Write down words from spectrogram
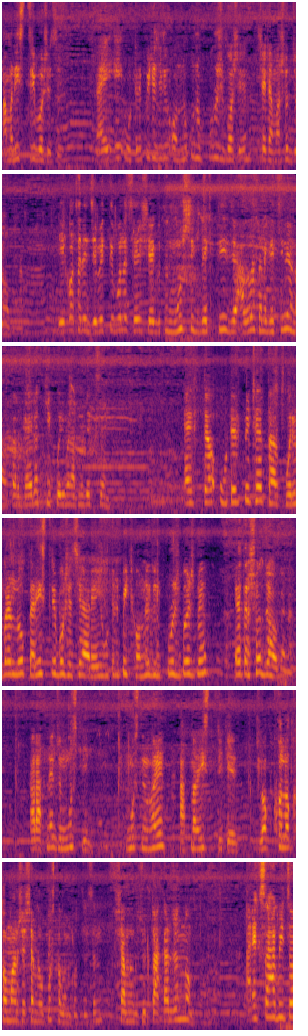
আমার স্ত্রী বসেছে। তাই এই উটের পিঠে যদি অন্য কোনো পুরুষ বসে, সেটা আমার সহ্য হবে না। এই কথাটি যে ব্যক্তি বলেছে, সে একজন মুশরিক ব্যক্তি যে আল্লাহ তালাকে চিনে না, তার গায়রত কি পরিমাণ আপনি দেখছেন? একটা উটের পিঠে তার পরিবারের লোক, তার স্ত্রী বসেছে, আর এই উটের পিঠে অন্য একজন পুরুষ বসবে, এটা তার সহ্য হবে না। আর আপনি একজন মুসলিম মুসলিম হয়ে আপনার স্ত্রীকে লক্ষ লক্ষ মানুষের সামনে উপস্থাপন করতেছেন সামনে কিছু টাকার জন্য। আরেক সাহাবি তো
